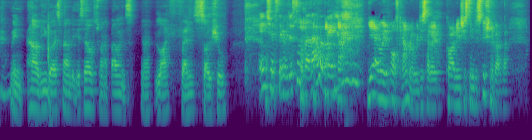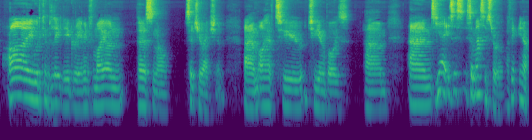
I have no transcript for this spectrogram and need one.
Mm-hmm. I mean, how have you guys found it yourselves trying to balance, you know, life, friends, social? Interesting. We just talked about that, weren't we? yeah, we off camera. We just had a quite an interesting discussion about that. I would completely agree. I mean, for my own personal situation, um, I have two two young boys, um, and yeah, it's a, it's a massive struggle. I think you know,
